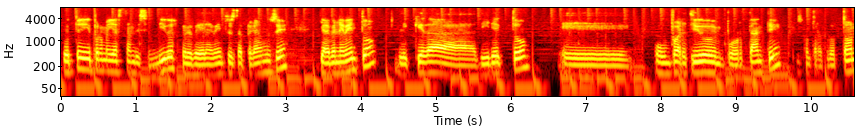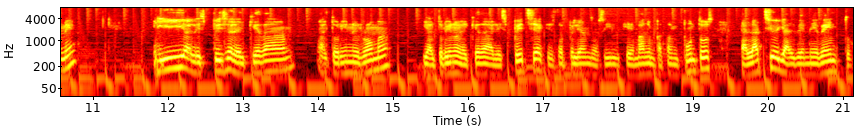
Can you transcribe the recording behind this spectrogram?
Crotone y Parma ya están descendidos, pero el Benevento está peleándose y al Benevento le queda directo eh, un partido importante que es contra Crotone y al Spezia le queda al Torino y Roma y al Torino le queda al Spezia que está peleando así que van empatando puntos al Lazio y al Benevento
